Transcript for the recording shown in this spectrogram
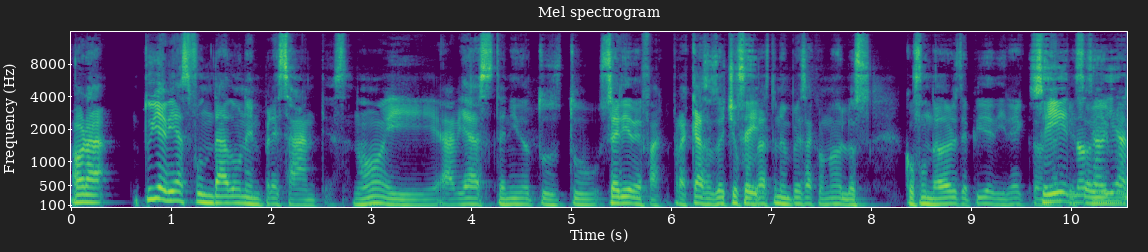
Ahora, tú ya habías fundado una empresa antes, ¿no? Y habías tenido tu, serie de fracasos. De hecho, fundaste una empresa con uno de los cofundadores de Pide Directo. Sí, no sabía.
